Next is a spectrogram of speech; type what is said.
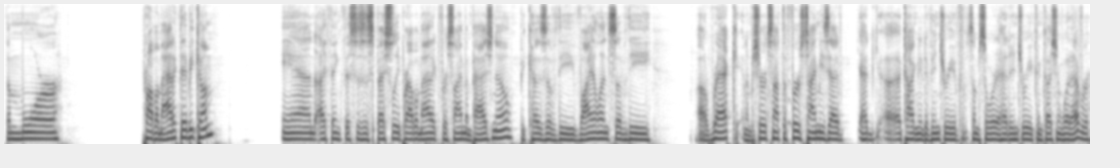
the more problematic they become. And I think this is especially problematic for Simon Pagenaud because of the violence of the uh, wreck. And I'm sure it's not the first time he's had, had a cognitive injury of some sort, a head injury, concussion, whatever.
